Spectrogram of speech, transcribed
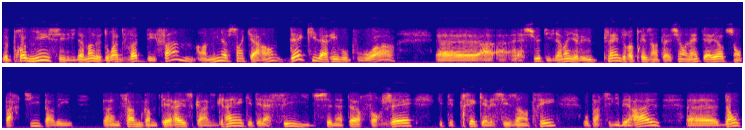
Le premier, c'est évidemment le droit de vote des femmes. En 1940, dès qu'il arrive au pouvoir, euh, à, la suite, évidemment, il y avait eu plein de représentations à l'intérieur de son parti par des, par une femme comme Thérèse Casgrain, qui était la fille du sénateur Forget, qui était très, qui avait ses entrées au Parti libéral. Euh, donc,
